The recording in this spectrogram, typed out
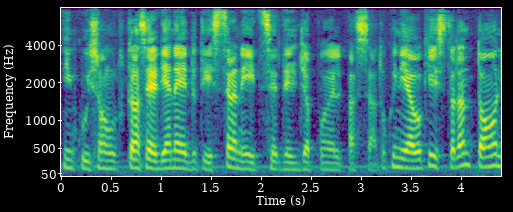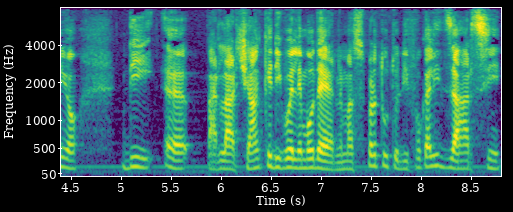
in cui sono tutta una serie di aneddoti e stranezze del Giappone del passato. Quindi avevo chiesto ad Antonio di eh, parlarci anche di quelle moderne, ma soprattutto di focalizzarsi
